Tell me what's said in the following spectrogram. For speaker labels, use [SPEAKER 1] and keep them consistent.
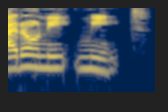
[SPEAKER 1] I don't eat meat.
